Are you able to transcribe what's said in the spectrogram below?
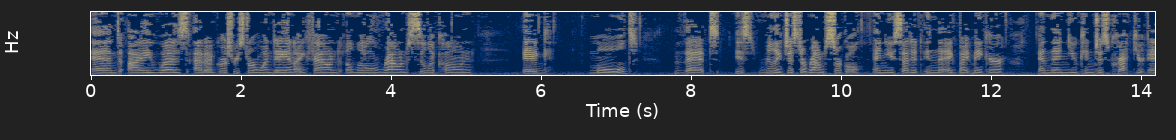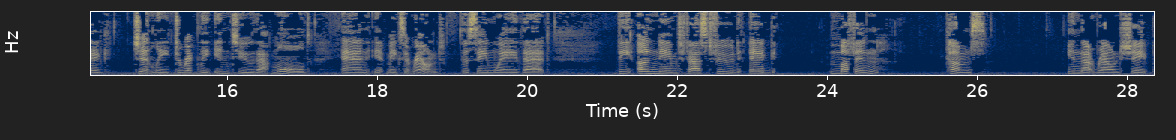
And I was at a grocery store one day and I found a little round silicone egg mold that is really just a round circle. And you set it in the egg bite maker, and then you can just crack your egg gently directly into that mold, and it makes it round. The same way that the unnamed fast food egg muffin comes in that round shape.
